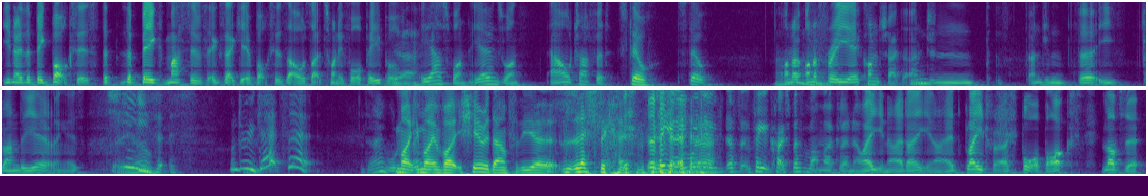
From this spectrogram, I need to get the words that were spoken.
you know the big boxes, the the big massive executive boxes that holds like 24 people. Yeah. He has one. He owns one at Old Trafford. Still. Still. On a, on Oh. a three year contract, 100, 130 grand a year, I think it is. Jesus. wonder who gets it. I don't know. what Might his you might invite Shearer down for the uh, Leicester game. The thing, that's the thing that cracks me up about Michael Owen. No, 8 United, 8 United. Played for us, bought a box, loves it.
